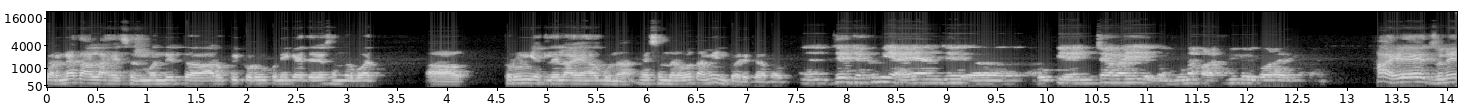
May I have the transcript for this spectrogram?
करण्यात आलं आहे? संबंधित आरोपीकडून कोणी काही त्याच्या संदर्भात करून घेतलेला आहे हा गुन्हा. या संदर्भात आम्ही इन्क्वायरी करत आहोत. जे जखमी आहे आणि जे आरोपी आहे यांच्या काही गुन्हा प्राथमिक रेकॉर्ड आहे? हा हे जुने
